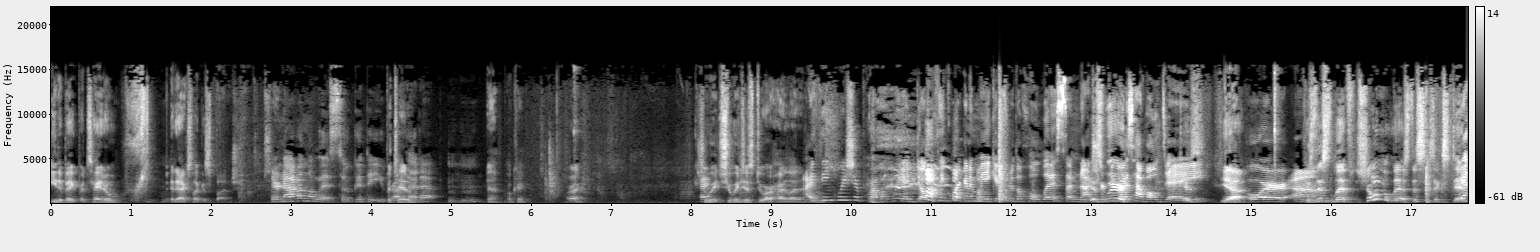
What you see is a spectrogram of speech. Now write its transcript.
eat a baked potato, it acts like a sponge. They're not on the list, so good that you Potato? brought that up. hmm Yeah, okay. All right. Okay. Should we should we just do our highlighted I ones? think we should probably. I don't think we're gonna make it through the whole list. I'm not It's sure if you guys have all day It's- yeah. or um, Because this list, show them the list. This is extensive.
